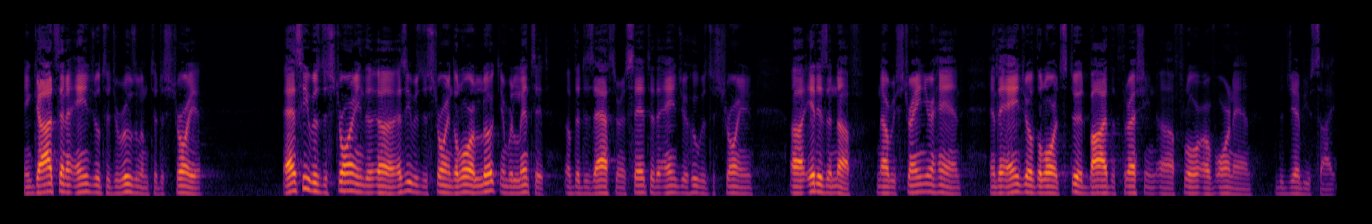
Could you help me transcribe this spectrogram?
And God sent an angel to Jerusalem to destroy it. As he was destroying the, uh, as he was destroying, the Lord looked and relented of the disaster and said to the angel who was destroying, uh, "It is enough. Now restrain your hand and the angel of the Lord stood by the threshing uh, floor of Ornan, the Jebusite.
